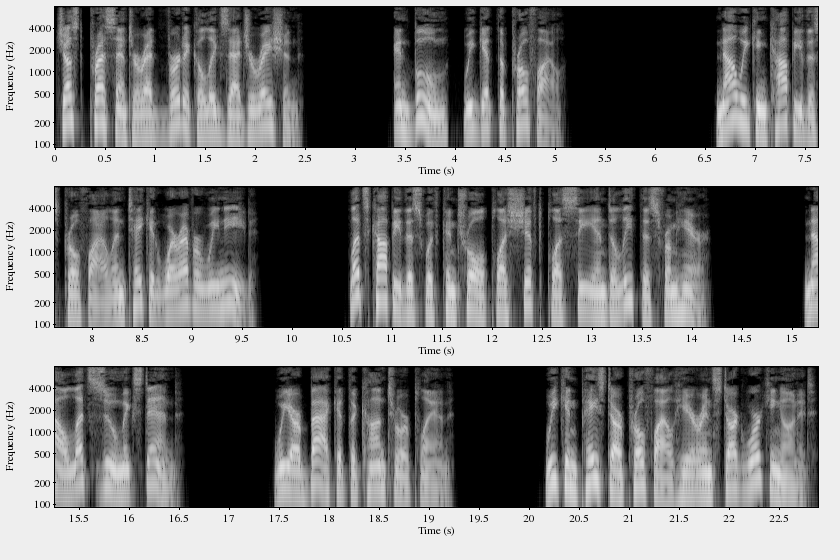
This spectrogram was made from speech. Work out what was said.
Just press enter at vertical exaggeration. And boom, we get the profile. Now we can copy this profile and take it wherever we need. Let's copy this with Ctrl plus Shift plus C and delete this from here. Now let's zoom extend. We are back at the contour plan. We can paste our profile here and start working on it.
